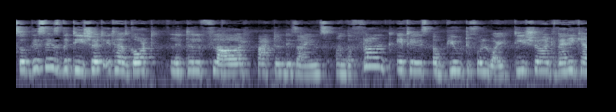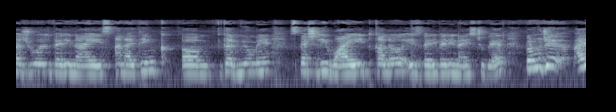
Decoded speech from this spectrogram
so this is the t-shirt. It has got little flower pattern designs on the front. It is a beautiful white t-shirt. Very casual very nice. And i think um mein especially white color is very very nice to wear. But mujhe i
